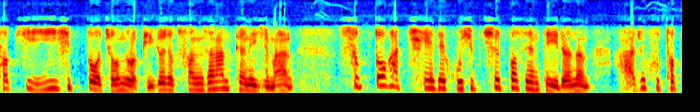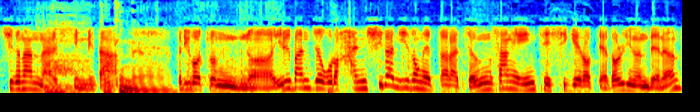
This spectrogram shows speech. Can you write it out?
섭씨 20도 전으로 비교적 선선한 편이지만 습도가 최대 97%에 이르는 아주 후텁지근한 날씨입니다. 아, 그렇겠네요. 그리고 좀 어, 일반적으로 1시간 이동에 따라 정상의 인체 시계로 되돌리는 데는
